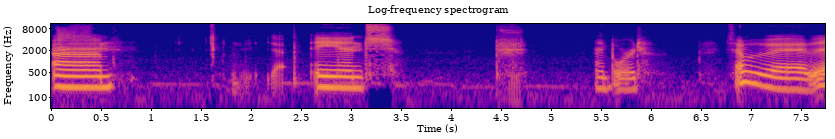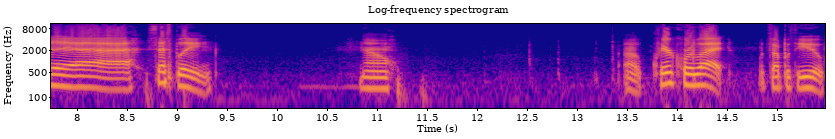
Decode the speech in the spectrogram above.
Um, Yeah and I'm bored. So, uh. No. Oh, Claire Corlett. What's up with you?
